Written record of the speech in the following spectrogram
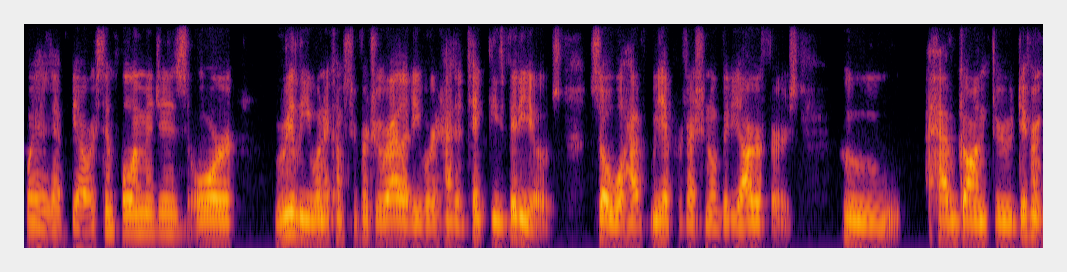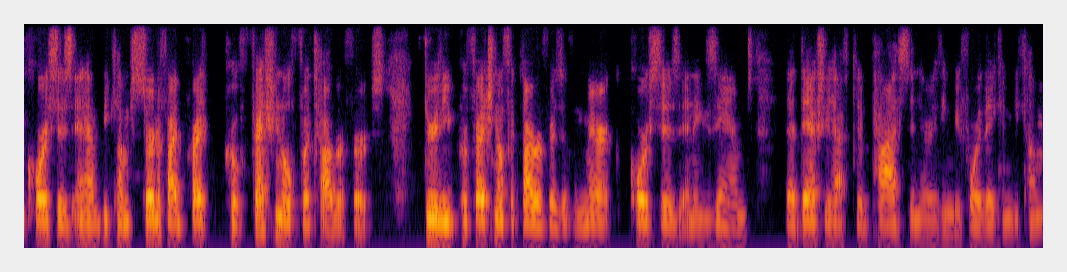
whether that be our simple images or really when it comes to virtual reality, we're gonna have to take these videos. So we'll have, we have professional videographers who have gone through different courses and have become certified professional photographers through the Professional Photographers of America courses and exams that they actually have to pass and everything before they can become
